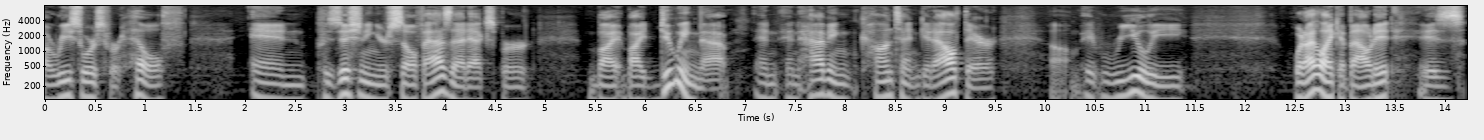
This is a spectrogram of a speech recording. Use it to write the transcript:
a resource for health and positioning yourself as that expert by by doing that and and having content get out there um, it really what i like about it is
